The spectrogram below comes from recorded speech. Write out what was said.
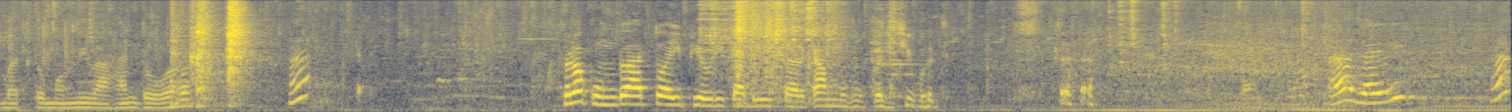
બસ તો મમ્મી વાહન ધોવો હો. થોડો કુંડો આ તો અહીં ફેવડી કાઢી, તડકા મૂકું કરીશું બધું. હા જાવી હા?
